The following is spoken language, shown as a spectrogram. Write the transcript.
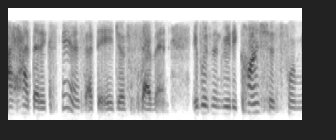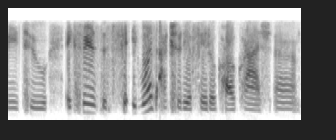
I had that experience at the age of seven. It wasn't really conscious for me to experience this. It was actually a fatal car crash, um,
